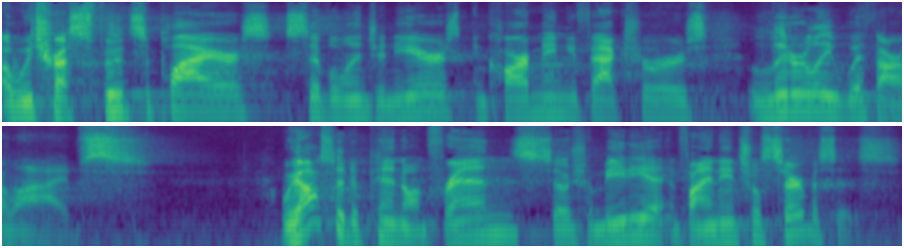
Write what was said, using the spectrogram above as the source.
Uh, we trust food suppliers, civil engineers, and car manufacturers literally with our lives. We also depend on friends, social media, and financial services.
